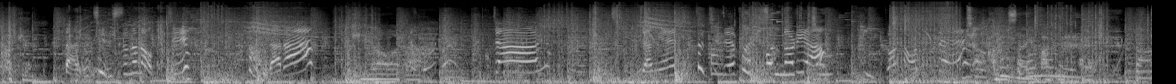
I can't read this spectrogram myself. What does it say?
확인 나도 질 수는 없지. 받아라. 귀여워라 나을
